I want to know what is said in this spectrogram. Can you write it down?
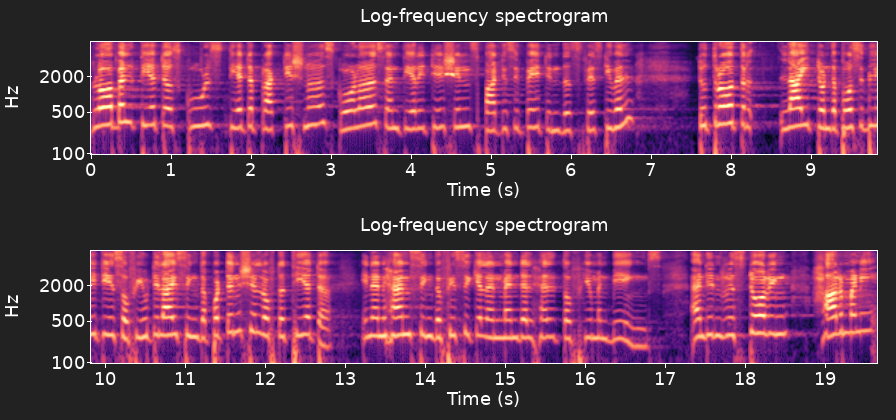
global theatre schools, theatre practitioners, scholars, and theoreticians participate in this festival to throw th- light on the possibilities of utilizing the potential of the theatre in enhancing the physical and mental health of human beings and in restoring harmony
